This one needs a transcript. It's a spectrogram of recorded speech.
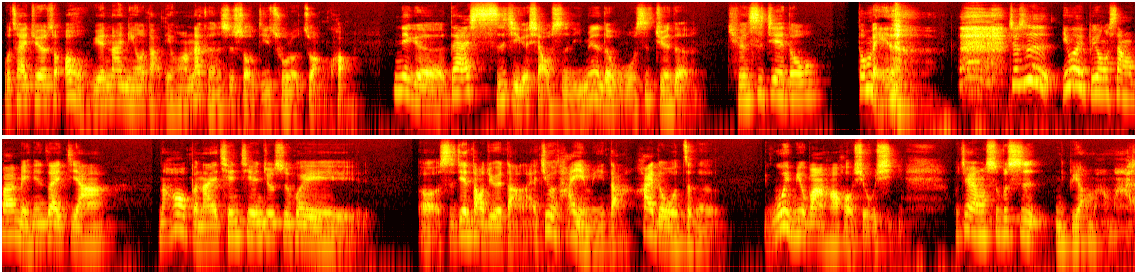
我才觉得说，哦，原来你有打电话，那可能是手机出了状况。那个大概十几个小时里面的，我是觉得全世界都都没了，就是因为不用上班，每天在家，然后本来芊芊就是会，呃，时间到就会打来，结果他也没打，害得我整个我也没有办法好好休息。我这样是不是你不要妈妈了？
